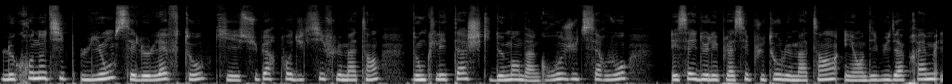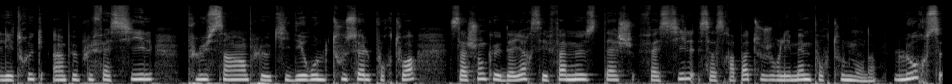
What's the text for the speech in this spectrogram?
Le chronotype lion, c'est le lève-tôt qui est super productif le matin, donc les tâches qui demandent un gros jus de cerveau, essaye de les placer plutôt le matin et en début d'après-midi les trucs un peu plus faciles, plus simple, qui déroule tout seul pour toi, sachant que d'ailleurs ces fameuses tâches faciles, ça sera pas toujours les mêmes pour tout le monde. L'ours,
